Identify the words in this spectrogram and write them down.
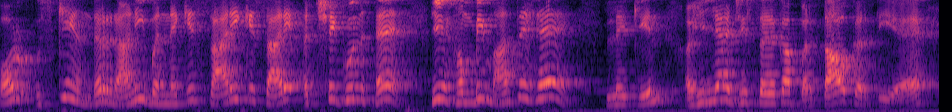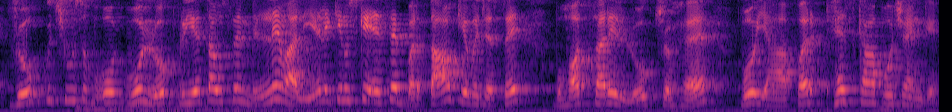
और उसके अंदर रानी बनने के सारे के सारे अच्छे गुण हैं। ये हम भी मानते हैं। लेकिन अहिल्या जिस तरह का बर्ताव करती है जो कुछ उस वो, वो लोकप्रियता उससे मिलने वाली है लेकिन उसके ऐसे बर्ताव की वजह से बहुत सारे लोग जो है वो यहाँ पर ठेस कहाँ पहुँचेंगे।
